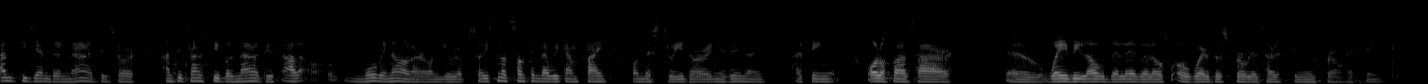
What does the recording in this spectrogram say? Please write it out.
anti-gender narratives or anti-trans people narratives are moving all around Europe. So it's not something that we can find on the street or anything. I, I think all of us are uh, way below the level of, of where those problems are stemming from. I think.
